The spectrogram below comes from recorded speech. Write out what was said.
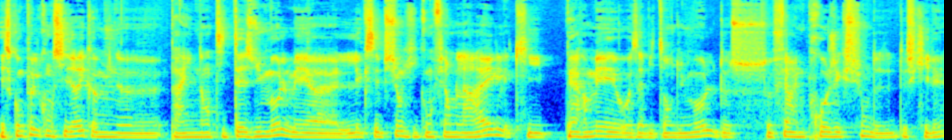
Est-ce qu'on peut le considérer comme une, pas une antithèse du môle, mais euh, l'exception qui confirme la règle, qui permet aux habitants du môle de se faire une projection de, de ce qu'il est?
